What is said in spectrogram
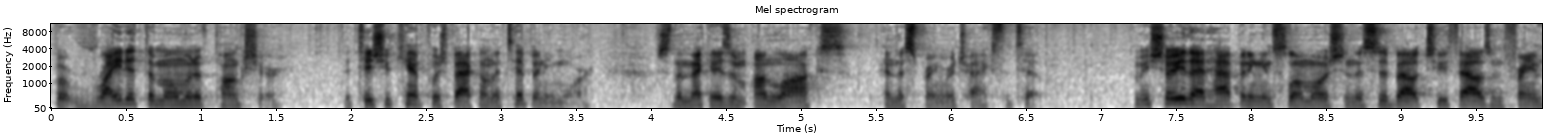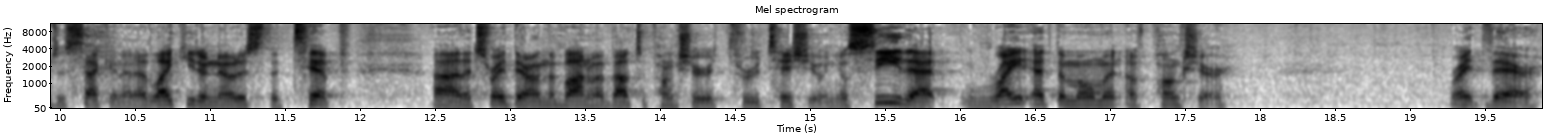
But right at the moment of puncture, the tissue can't push back on the tip anymore, so the mechanism unlocks and the spring retracts the tip. Let me show you that happening in slow motion. This is about 2,000 frames a second, and I'd like you to notice the tip uh, that's right there on the bottom about to puncture through tissue. And you'll see that right at the moment of puncture, right there,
